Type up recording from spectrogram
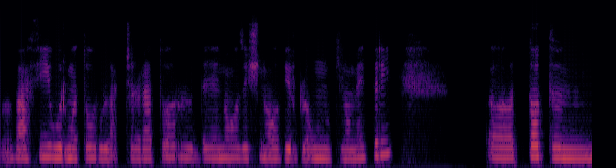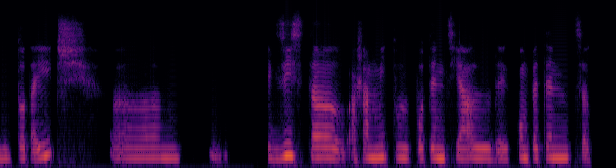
va fi următorul accelerator de 99,1 km, uh, tot, în, tot aici. Există așa numitul potențial de competență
